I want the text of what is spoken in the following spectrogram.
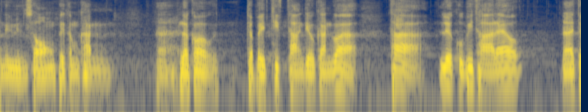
1นึเป็นสำคัญนะแล้วก็จะไปทิศทางเดียวกันว่าถ้าเลือกคุณพิธาแล้วนะจะ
